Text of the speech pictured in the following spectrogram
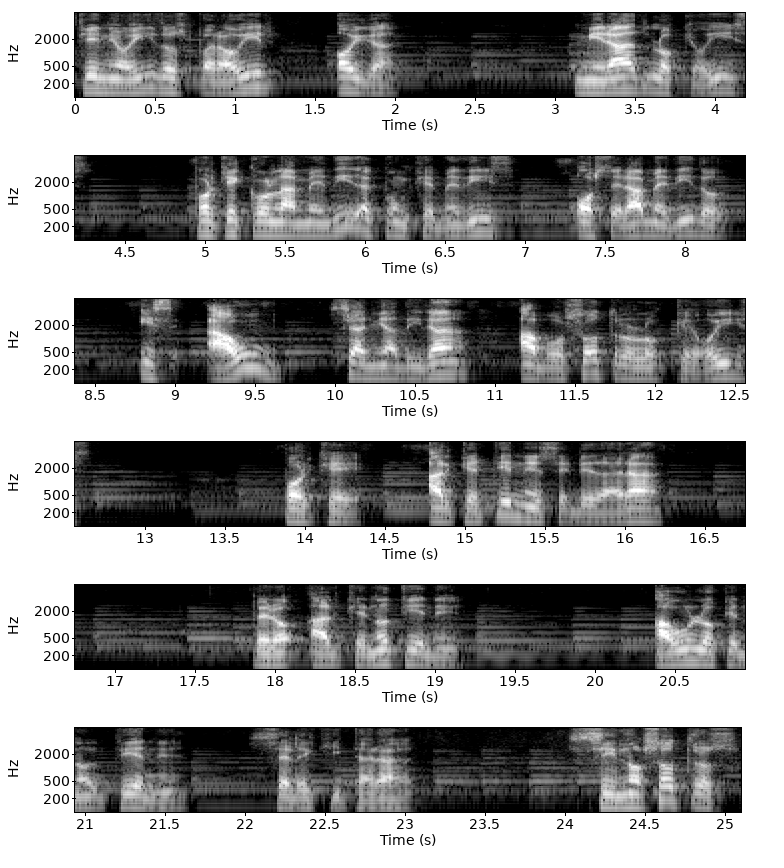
tiene oídos para oír, oiga, mirad lo que oís, porque con la medida con que medís, os será medido, y aún se añadirá a vosotros lo que oís, porque al que tiene se le dará, pero al que no tiene, aún lo que no tiene, se le quitará. Si nosotros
